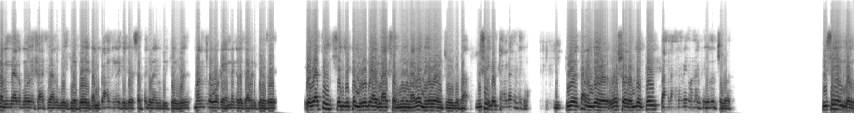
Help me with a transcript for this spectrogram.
நம்ம மேல மோதிர காற்று அனுபவிக்கிறது நம்ம காதுகளை கேட்கிற சத்தங்களை அனுபவிக்கிறது மனசுல ஓடுற எண்ணங்களை கவனிக்கிறது எல்லாத்தையும் செஞ்சுட்டு முழுமையா ரிலாக்ஸ் இருந்ததுனால நிகழ்வு தான் விஷயங்கள் தாடா நடக்கும். இதைத்தான் வந்து ஓஷோ வந்து புல் தாடாகவே வளர்க்கிறதுன்னு சொல்லுவார். விஷயங்கள்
